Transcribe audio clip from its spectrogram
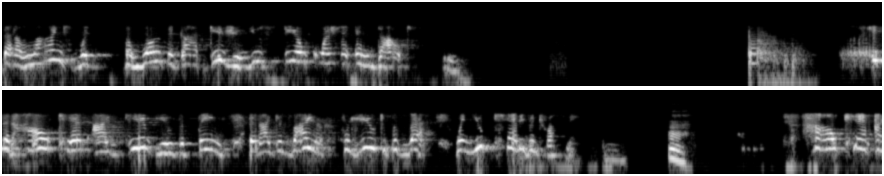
that aligns with the word that God gives you, you still question and doubt. Mm. Said, How can I give you the things that I desire for you to possess when you can't even trust me? Mm. How can I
